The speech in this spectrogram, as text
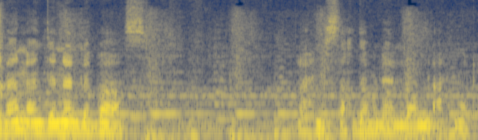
الآن عندنا اللباس. راح نستخدم اللون الأحمر.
